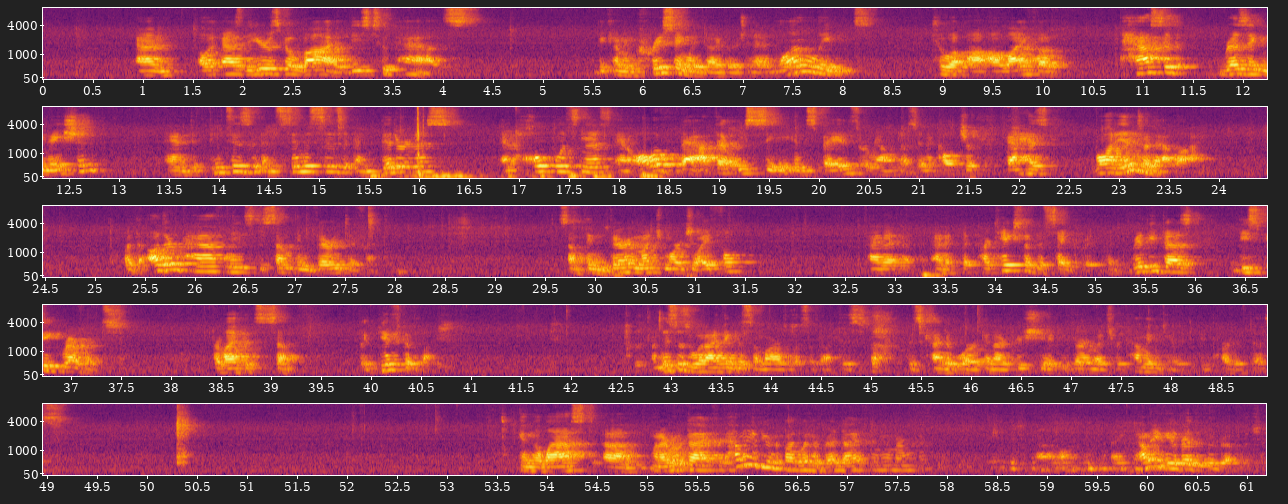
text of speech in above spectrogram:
And as the years go by, these two paths become increasingly divergent, and one leads to a, a life of passive resignation and defeatism and cynicism and bitterness and hopelessness and all of that that we see in spades around us in a culture that has bought into that lie. But the other path leads to something very different, something very much more joyful, and it, and it, it partakes of the sacred. It really does bespeak reverence for life itself, the gift of life. And this is what I think is so marvelous about this, this kind of work, and I appreciate you very much for coming here to be part of this. In the last, um, when I wrote Diet for, how many of you, by the way, have read Diet for New America? How many of you have read The Food Revolution?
